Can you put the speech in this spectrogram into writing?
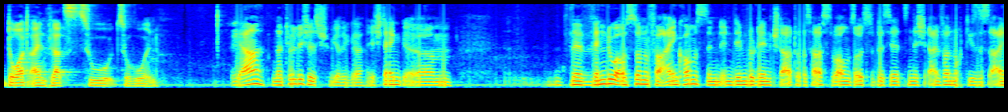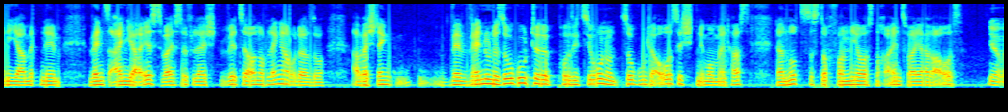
dort einen Platz zu, zu holen. Ja, natürlich ist es schwieriger. Ich denke, ähm, wenn du aus so einem Verein kommst, in, in dem du den Status hast, warum sollst du das jetzt nicht einfach noch dieses eine Jahr mitnehmen, wenn es ein Jahr ist, weißt du, vielleicht wird es ja auch noch länger oder so. Aber ich denke, wenn, wenn, du eine so gute Position und so gute Aussichten im Moment hast, dann nutzt es doch von mir aus noch ein, zwei Jahre aus. Ja,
